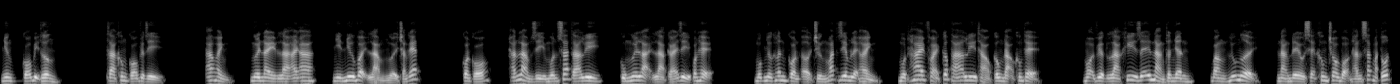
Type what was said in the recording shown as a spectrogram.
nhưng có bị thương? Ta không có việc gì. A Hành, người này là ai a? nhìn như vậy làm người chán ghét. Còn có, hắn làm gì muốn sát Ali, cùng ngươi lại là cái gì quan hệ? Mục nhược hân còn ở trừng mắt Diêm Lệ hành, một hai phải cấp Ali thảo công đạo không thể. Mọi việc là khi dễ nàng thân nhân, bằng hữu người, nàng đều sẽ không cho bọn hắn sắc mặt tốt.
